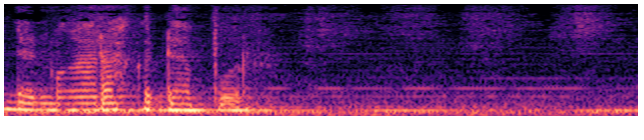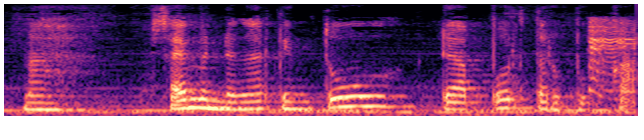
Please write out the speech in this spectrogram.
dan mengarah ke dapur nah saya mendengar pintu dapur terbuka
